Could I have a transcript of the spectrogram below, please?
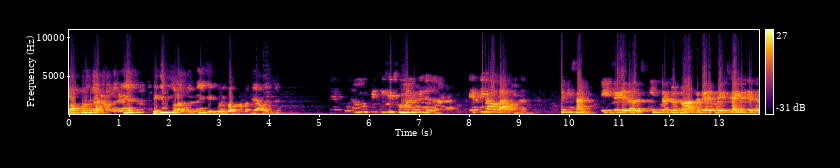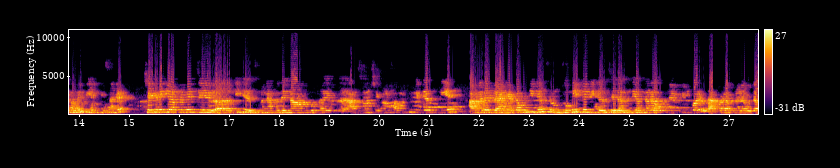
সবগুলোকে একসাথে নিয়ে এগিয়ে চলার জন্যই এই পরিকল্পনাটা নেওয়া হয়েছে। প্রধানমন্ত্রী কৃষি এটা কীভাবে পাবো আমরা এই যে স্কিমটার জন্য আপনাদের ওয়েবসাইটে যেতে হবে পিএম কিষানের সেখানে গিয়ে আপনাদের যে ডিটেলস মানে আপনাদের নাম কোথায় আছেন সেখানে সব কিছু ডিটেলস দিয়ে আপনাদের ব্যাংক অ্যাকাউন্ট ডিটেলস এবং জমির যে ডিটেলস সেটা যদি আপনারা ওখানে ফিল করেন তারপরে আপনারা ওটা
